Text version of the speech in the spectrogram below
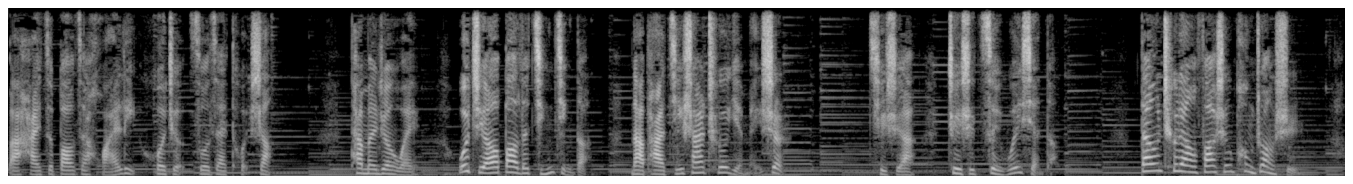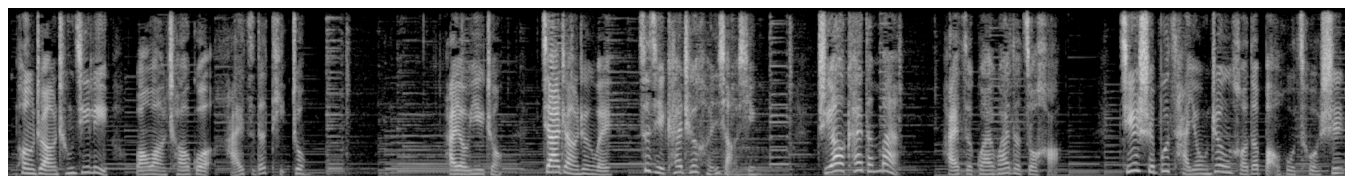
把孩子抱在怀里或者坐在腿上，他们认为我只要抱得紧紧的，哪怕急刹车也没事儿。其实啊，这是最危险的。当车辆发生碰撞时，碰撞冲击力往往超过孩子的体重。还有一种，家长认为自己开车很小心，只要开得慢，孩子乖乖地坐好，即使不采用任何的保护措施，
